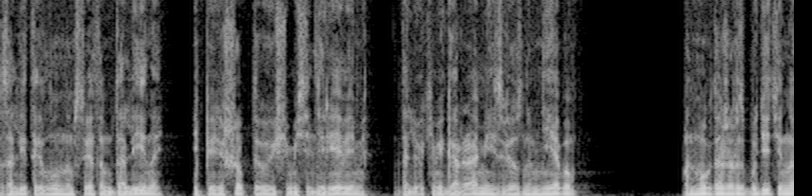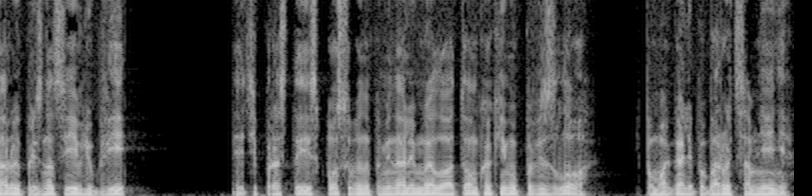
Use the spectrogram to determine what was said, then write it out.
залитой лунным светом долиной и перешептывающимися деревьями, далекими горами и звездным небом. Он мог даже разбудить Инару и признаться ей в любви. Эти простые способы напоминали Мелу о том, как ему повезло, помогали побороть сомнения.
